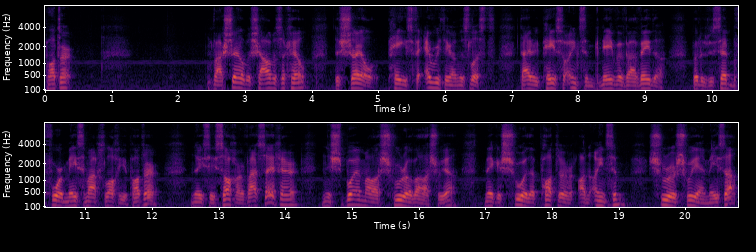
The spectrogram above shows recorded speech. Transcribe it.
Potter. Vashel b'shal b'sakel. The shel pays for everything on this list. That he pays for einzim gneva v'aveda. But as we said before, meisamach shlochi potter. Neise socher vasecher nishboim al shvura v'al shvuya. Make a shvur that potter on einzim shvura shvuya and mesa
